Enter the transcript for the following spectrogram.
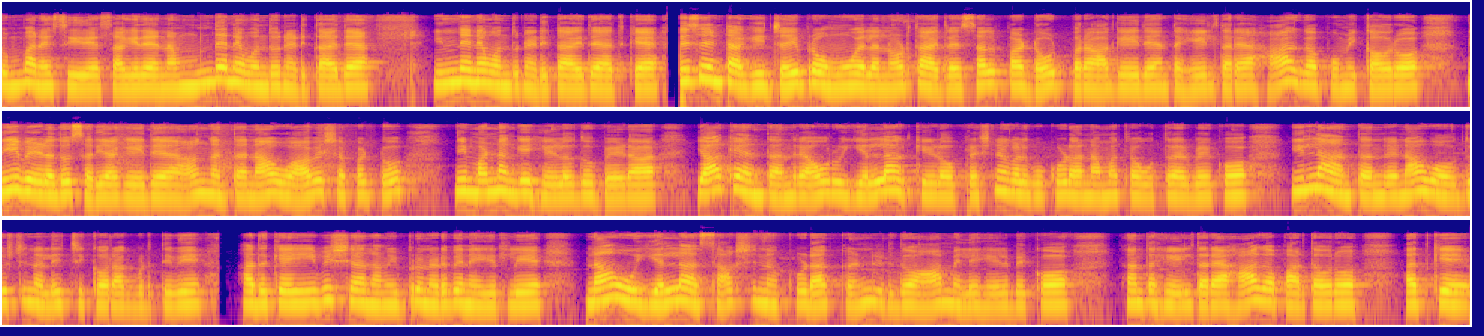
ತುಂಬಾನೇ ಸೀರಿಯಸ್ ಆಗಿದೆ. ನಮ್ಮ ಮುಂದೆನೆ ಒಂದು ನಡೀತಾ ಇದೆ. ಹಿಂದೆನೆ ಒಂದು ನಡೀತಾ ಇದೆ ಅದಕ್ಕೆ ರೀಸೆಂಟ್ ಆಗಿ ಜೈಬ್ರೋ ಮೂವ್ ಎಲ್ಲ ನೋಡ್ತಾ ಇದ್ರೆ ಸ್ವಲ್ಪ ಡೌಟ್ ಬರೋ ಹಾಗೆ ಇದೆ ಅಂತ ಹೇಳ್ತಾರೆ. ಆಗ ಭೂಮಿಕಾ ಅವರು, ನೀವ್ ಹೇಳೋದು ಸರಿಯಾಗೇ ಇದೆ. ಹಂಗಂತ ನಾವು ಆವೇಶಪಟ್ಟು ನಿಮ್ಮ ಅಣ್ಣಂಗೆ ಹೇಳೋದು ಬೇಡ. ಯಾಕೆ ಅಂತ ಅಂದ್ರೆ ಅವರು ಎಲ್ಲ ಕೇಳೋ ಪ್ರಶ್ನೆಗಳಿಗೂ ಕೂಡ ನಮ್ಮ ಹತ್ರ ಉತ್ತರ ಇರಬೇಕು. ಇಲ್ಲ ಅಂತಂದ್ರೆ ನಾವು ಅವ್ರ ದೃಷ್ಟಿನಲ್ಲಿ ಚಿಕ್ಕವರಾಗ್ಬಿಡ್ತೀವಿ. ಅದಕ್ಕೆ ಈ ವಿಷಯ ನಮ್ಮಿಬ್ರು ನಡುವೆನೇ ಇರಲಿ. ನಾವು ಎಲ್ಲ ಸಾಕ್ಷಿನ ಕೂಡ ಕಂಡುಹಿಡಿದು ಆಮೇಲೆ ಹೇಳಬೇಕು ಅಂತ ಹೇಳ್ತಾರೆ. ಆಗ ಪಾರ್ಥ ಅವರು ಅದಕ್ಕೆ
